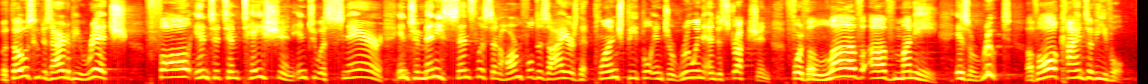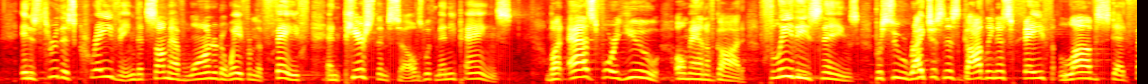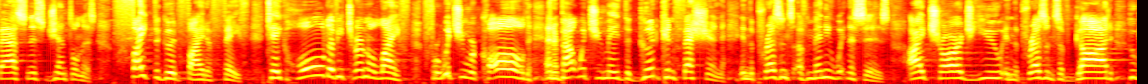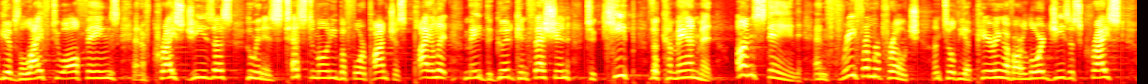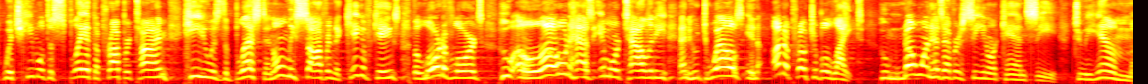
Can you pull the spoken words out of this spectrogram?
But those who desire to be rich fall into temptation, into a snare, into many senseless and harmful desires that plunge people into ruin and destruction. For the love of money is a root of all kinds of evil. It is through this craving that some have wandered away from the faith and pierced themselves with many pangs. But as for you, O man of God, flee these things. Pursue righteousness, godliness, faith, love, steadfastness, gentleness. Fight the good fight of faith. Take hold of eternal life, for which you were called, and about which you made the good confession in the presence of many witnesses. I charge you in the presence of God, who gives life to all things, and of Christ Jesus, who in his testimony before Pontius Pilate made the good confession to keep the commandment unstained and free from reproach until the appearing of our Lord Jesus Christ, which he will display at the proper time. He who is the blessed and only sovereign, the King of kings, the Lord of lords, who alone has immortality and who dwells in unapproachable light, whom no one has ever seen or can see. To him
